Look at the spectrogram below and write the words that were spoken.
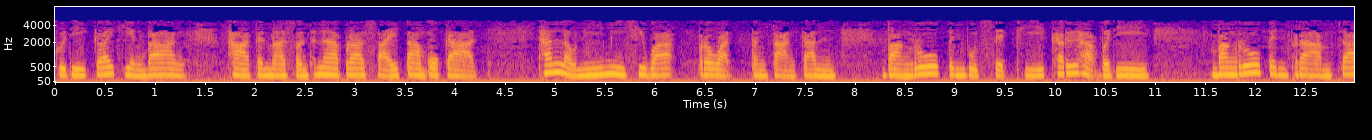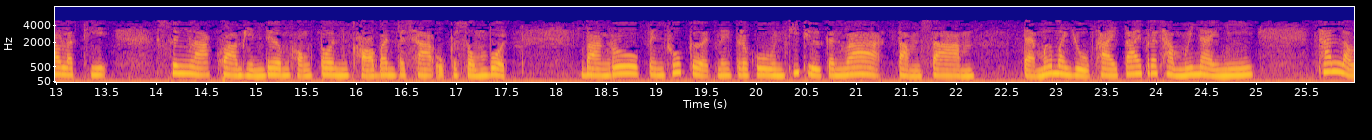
กุฏิใกล้เคียงบ้าง พากันมาสนทนาปราศัยตามโอกาส ท่านเหล่านี้มีชีวะประวัติต่างๆกัน บางรูปเป็นบุตรเศรษฐีคฤหบดี บางรูปเป็นพราหมณ์เจ้าลัทธิ ซึ่งละความเห็นเดิมของตนขอบรรพชาอุปสมบท บางรูปเป็นผู้เกิดในตระกูลที่ถือกันว่า ต่ำซาม แต่เมื่อมาอยู่ภายใต้พระธรรมวินัยนี้ ท่านเหล่า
